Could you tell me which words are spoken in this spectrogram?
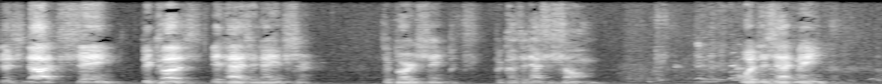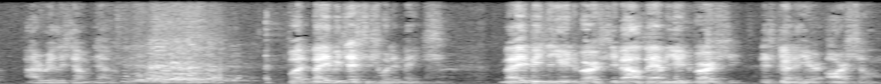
does not sing because it has an answer. The bird sings because it has a song. What does that mean? I really don't know. But maybe this is what it means. Maybe the University of Alabama University is going to hear our song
